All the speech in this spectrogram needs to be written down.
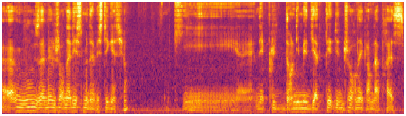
Euh, vous avez le journalisme d'investigation, qui euh, n'est plus dans l'immédiateté d'une journée comme la presse,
